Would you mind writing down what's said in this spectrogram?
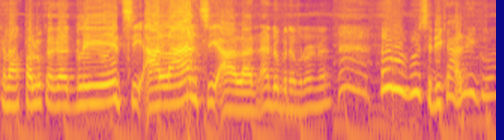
Kenapa lu kagak glitch si Alan si Alan. Aduh bener-bener. Aduh sedih kali gua.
